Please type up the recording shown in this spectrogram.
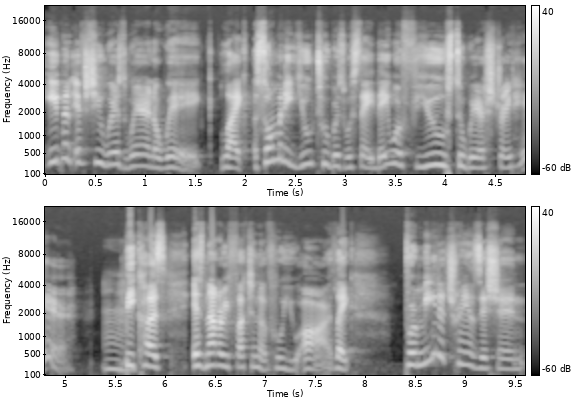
even if she wears wearing a wig like so many YouTubers would say they refuse to wear straight hair because it's not a reflection of who you are like for me to transition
